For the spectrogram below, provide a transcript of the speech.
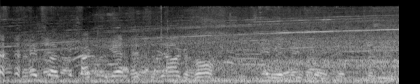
it's the yeah, it's the dog of all.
